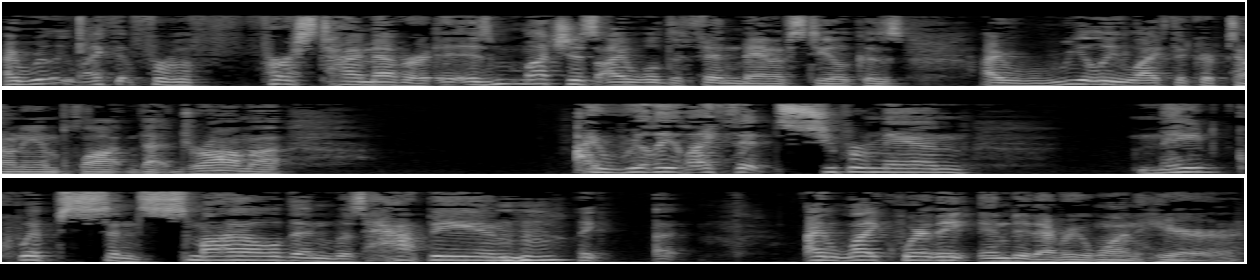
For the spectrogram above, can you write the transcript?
I really like it for the first time ever. As much as I will defend Man of Steel because I really like the Kryptonian plot and that drama, I really like that Superman made quips and smiled and was happy and Mm-hmm. like, I, I like where they ended everyone here.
